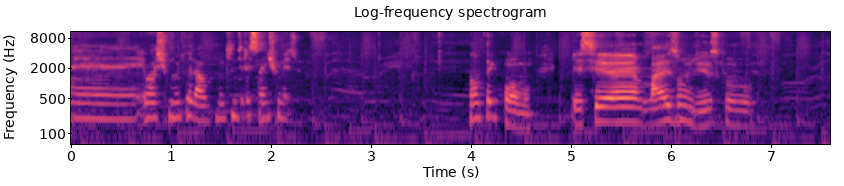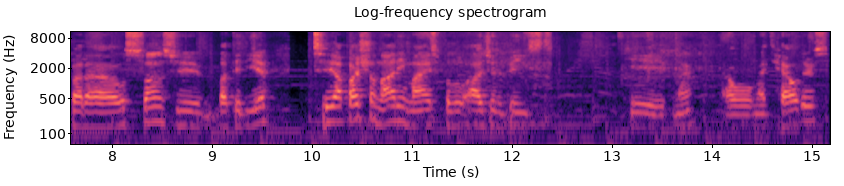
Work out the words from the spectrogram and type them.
É, eu acho muito legal, muito interessante mesmo. Não tem como. Esse é mais um disco para os fãs de bateria se apaixonarem mais pelo Agile Beast que né, é o Matt Helders.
